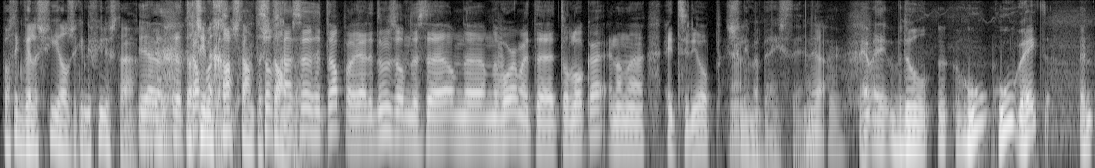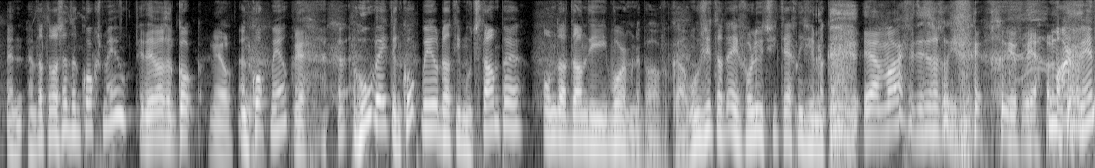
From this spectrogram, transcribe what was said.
Wat ik wel eens zie als ik in de file sta. Ja, dat, dat ze in de gras staan te Soms gaan ze, trappen. Ja, dat doen ze om, dus de, om, de, om de wormen te, te lokken. En dan eh, eten ze die op. Ja. Slimme beesten. hè? Ja. Ja, maar ik bedoel, eh, hoe, hoe weet een, een, een- wat was het, een koksmeeuw? Dit was een kokmeel. Een kokmeel? Ja. Eh, Hoe weet een kokmeel dat hij moet stampen omdat dan die wormen naar boven komen? Hoe zit dat evolutietechnisch in elkaar? Ja, Marvin, dit is een goede, goede voor jou. Marvin?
